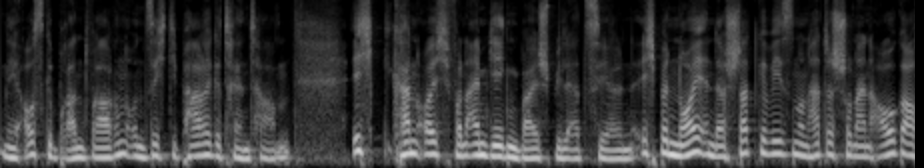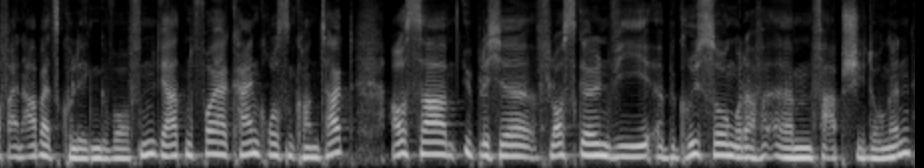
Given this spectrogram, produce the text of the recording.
nee, ausgebrannt waren und sich die Paare getrennt haben. Ich kann euch von einem Gegenbeispiel erzählen. Ich bin neu in der Stadt gewesen und hatte schon ein Auge auf einen Arbeitskollegen geworfen. Wir hatten vorher keinen großen Kontakt, außer übliche Floskeln wie äh, Begrüßung oder ähm, Verabschiedungen.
